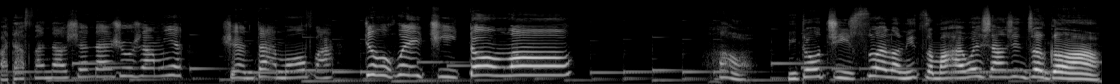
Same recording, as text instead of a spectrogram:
把它放到圣诞树上面，圣诞魔法就会启动喽。哦，你都几岁了，你怎么还会相信这个啊？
